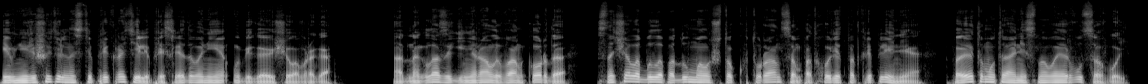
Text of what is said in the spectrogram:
и в нерешительности прекратили преследование убегающего врага. Одноглазый генерал Иван Корда сначала было подумал, что к туранцам подходит подкрепление, поэтому-то они снова и рвутся в бой.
